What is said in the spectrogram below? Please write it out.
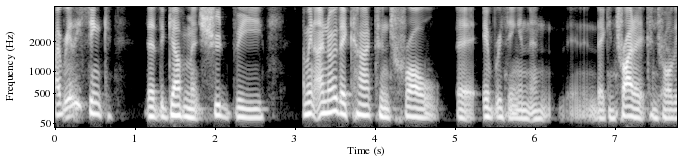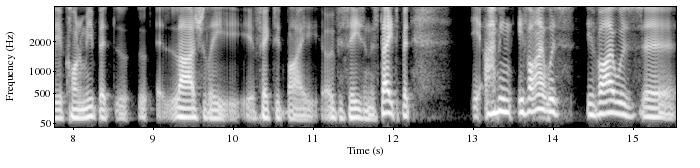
i really think that the government should be i mean i know they can't control uh, everything and, and and they can try to control the economy, but l- largely affected by overseas in the states. But I mean, if I was if I was uh,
